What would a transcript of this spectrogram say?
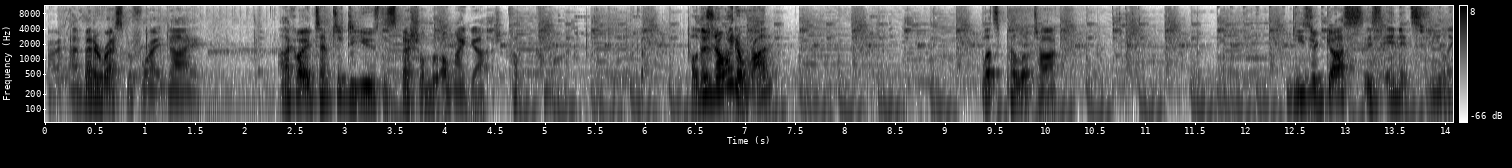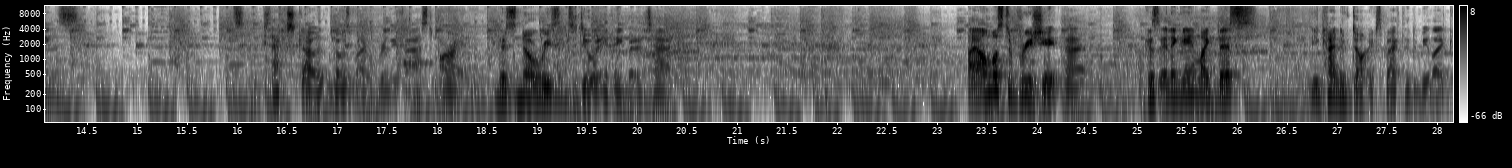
Alright, I better rest before I die. I like how I attempted to use the special move. Oh my gosh, come, come on. Oh, there's no way to run? Let's pillow talk. Geezer Gus is in its feelings. The text go- goes by really fast. Alright, there's no reason to do anything but attack. I almost appreciate that. Because in a game like this, you kind of don't expect it to be like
